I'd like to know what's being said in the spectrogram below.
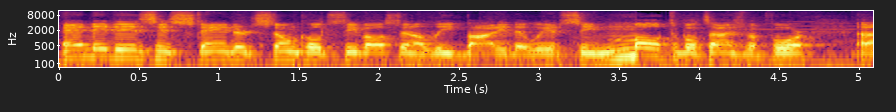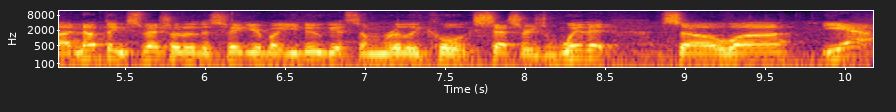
And it is his standard Stone Cold Steve Austin Elite body that we have seen multiple times before. Uh, nothing special to this figure, but you do get some really cool accessories with it. So, uh, yeah.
